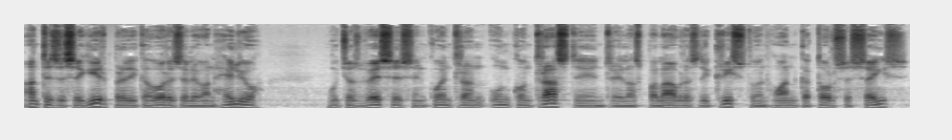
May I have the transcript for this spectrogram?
Antes de seguir, predicadores del Evangelio muchas veces encuentran un contraste entre las palabras de Cristo en Juan 14, 6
